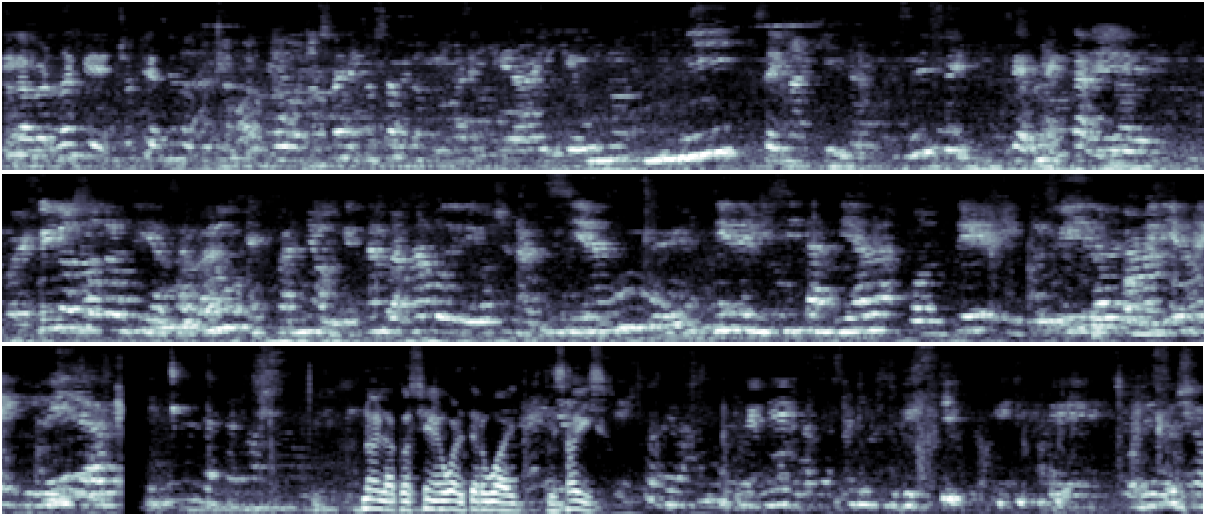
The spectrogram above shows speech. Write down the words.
La verdad que yo estoy haciendo turismo por todo Buenos Aires, no saben los lugares que hay que uno ni se imagina. Sí, sí, sí, me encanta. Eh, fui los otros días al club español que está en Bernardo de Irigoyen al 100. Tiene visitas guiadas con té incluido, con merienda incluida. No, en la cocina de Walter White, les aviso. Por eso yo.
